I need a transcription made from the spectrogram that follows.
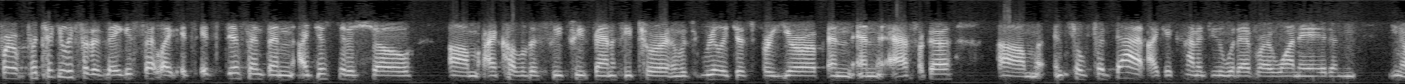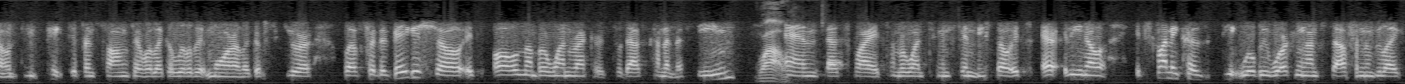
for particularly for the Vegas set, like it's it's different than I just did a show um, I called it the Sweet Sweet Fantasy Tour, and it was really just for Europe and and Africa. Um, and so for that, I could kind of do whatever I wanted, and you know, do pick different songs that were like a little bit more like obscure. But for the Vegas show, it's all number one records, so that's kind of the theme. Wow! And that's why it's number one to infinity. So it's eh, you know, it's funny because we'll be working on stuff, and they'll be like,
